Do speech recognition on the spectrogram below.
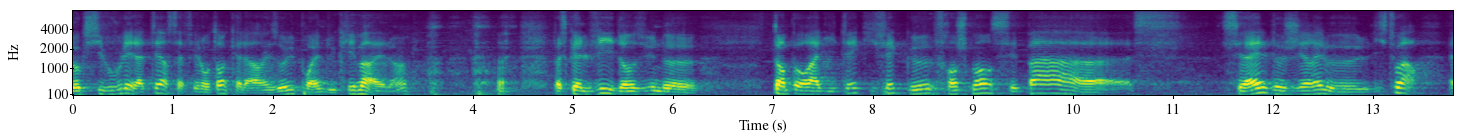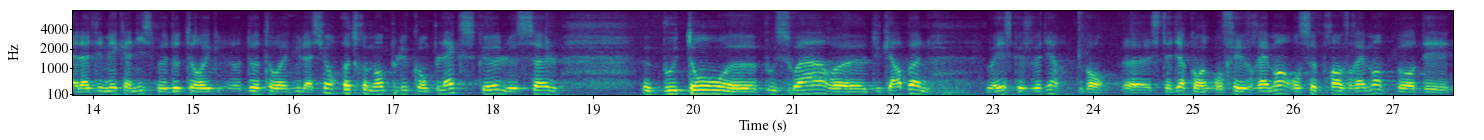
Donc si vous voulez, la Terre, ça fait longtemps qu'elle a résolu le problème du climat, elle. Hein Parce qu'elle vit dans une temporalité qui fait que, franchement, c'est pas... Euh, c'est à elle de gérer l'histoire. Elle a des mécanismes d'autorégulation autrement plus complexes que le seul bouton euh, poussoir du carbone. Vous voyez ce que je veux dire? Bon, euh, c'est-à-dire qu'on fait vraiment, on se prend vraiment pour des...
